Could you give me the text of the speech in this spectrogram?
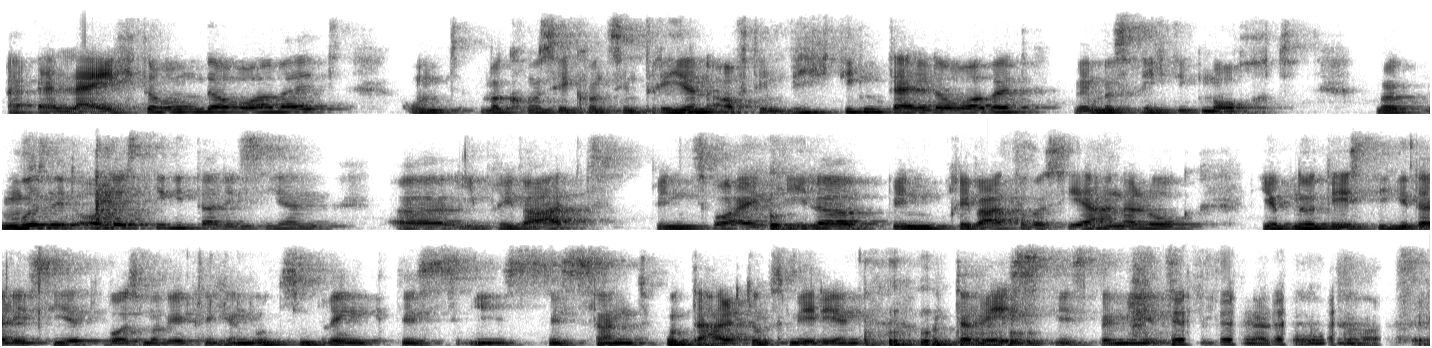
eine Erleichterung der Arbeit und man kann sich konzentrieren auf den wichtigen Teil der Arbeit, wenn man es richtig macht. Man muss nicht alles digitalisieren. Äh, ich privat bin zwar ITler, bin privat aber sehr analog. Ich habe nur das digitalisiert, was mir wirklich einen Nutzen bringt. Das, ist, das sind Unterhaltungsmedien und der Rest ist bei mir jetzt nicht analog zu Hause.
